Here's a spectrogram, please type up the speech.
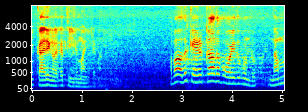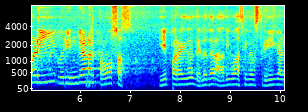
ഈ കാര്യങ്ങളൊക്കെ തീരുമാനിക്കുന്നത് അപ്പോൾ അത് കേൾക്കാതെ പോയത് കൊണ്ടും നമ്മൾ ഈ ഒരു ഇന്റേർണൽ പ്രോസസ്സ് ഈ പറയുന്ന ദളിതർ ആദിവാസികൾ സ്ത്രീകൾ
